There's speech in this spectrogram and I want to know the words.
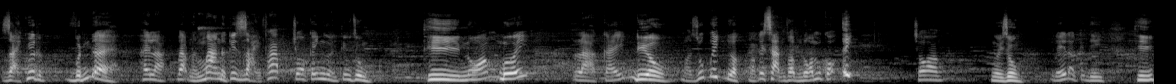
giải quyết được vấn đề hay là bạn phải mang được cái giải pháp cho cái người tiêu dùng. Thì nó mới là cái điều mà giúp ích được và cái sản phẩm đó mới có ích cho người dùng. Đấy là cái gì? Thì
